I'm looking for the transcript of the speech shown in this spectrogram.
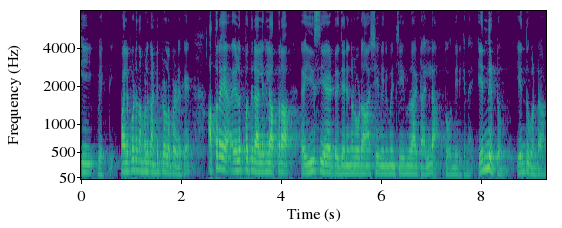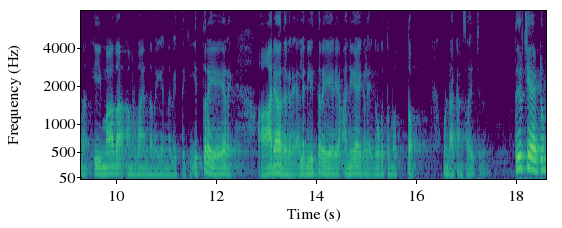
ഈ വ്യക്തി. പലപ്പോഴും നമ്മൾ കണ്ടിട്ടുള്ളപ്പോഴൊക്കെ അത്ര എളുപ്പത്തിൽ അല്ലെങ്കിൽ അത്ര ഈസി ആയിട്ട് ജനങ്ങളോട് ആശയവിനിമയം ചെയ്യുന്നതായിട്ടല്ല തോന്നിയിരിക്കുന്നത്. എന്നിട്ടും എന്തുകൊണ്ടാണ് ഈ മാതാ അമൃതാനന്ദമയി എന്ന വ്യക്തിക്ക് ഇത്രയേറെ ആരാധകരെ അല്ലെങ്കിൽ ഇത്രയേറെ അനുയായികളെ ലോകത്ത് മൊത്തം ഉണ്ടാക്കാൻ സാധിച്ചത്? തീർച്ചയായിട്ടും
